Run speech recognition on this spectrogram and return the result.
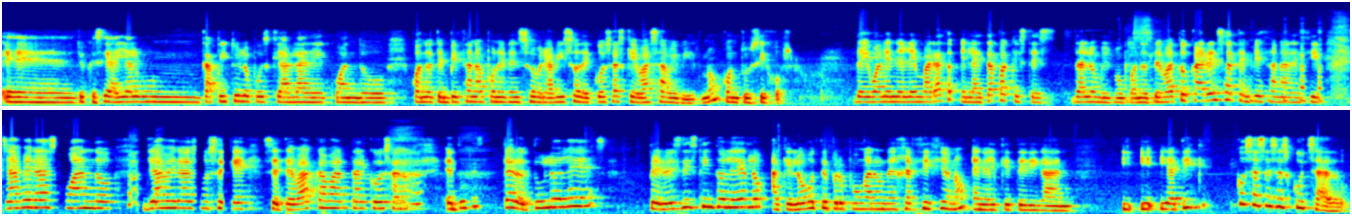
eh, yo que sé, hay algún capítulo pues que habla de cuando, cuando te empiezan a poner en sobreaviso de cosas que vas a vivir, ¿no? Con tus hijos. Da igual en el embarazo, en la etapa que estés, da lo mismo. Cuando Sí. te va a tocar esa, te empiezan a decir, ya verás cuándo, ya verás no sé qué, se te va a acabar tal cosa, ¿no? Entonces, claro, tú lo lees, pero es distinto leerlo a que luego te propongan un ejercicio, ¿no? En el que te digan, ¿y, y, y a ti qué cosas has escuchado?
